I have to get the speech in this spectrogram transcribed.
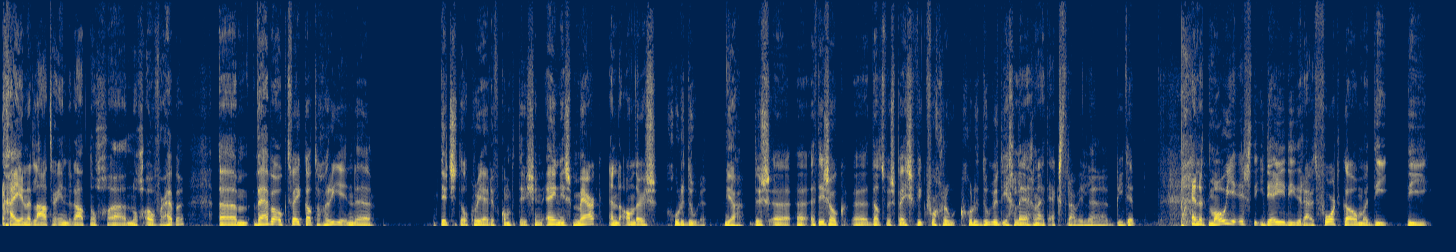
Ga je het later inderdaad nog, nog over hebben. Ehm, we hebben ook twee categorieën in de Digital Creative Competition. Eén is merk en de ander is goede doelen. ja, Dus eh, eh, het is ook eh, dat we specifiek voor goede doelen die gelegenheid extra willen bieden. En het mooie is, de ideeën die eruit voortkomen, die, die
